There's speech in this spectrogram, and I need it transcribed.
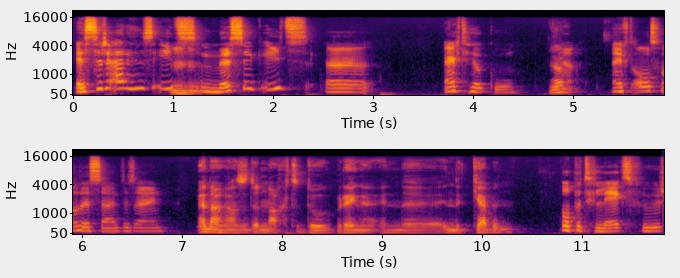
is er ergens iets? Mhm. Mis ik iets? Eh, echt heel cool. Ja. Hij heeft alles van zijn sound design. En dan gaan ze de nacht doorbrengen in de, in de cabin. Op het gelijksvloer.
